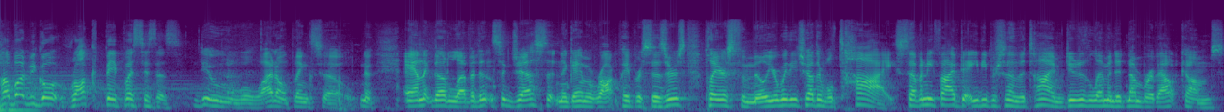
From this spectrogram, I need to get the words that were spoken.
How about we go rock, paper, scissors? Ew, I don't think so. No. Anecdotal evidence suggests that in a game of rock, paper, scissors, players familiar with each other will tie 75 to 80% of the time due to the limited number of outcomes.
